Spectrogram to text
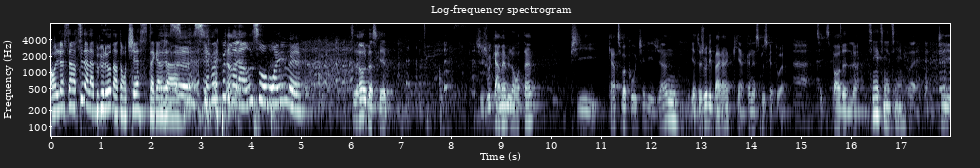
On l'a senti dans la brûlure dans ton chest. Comme genre. S'il y avait un peu de Non, mais- relance au moins, mais. C'est drôle parce que j'ai joué quand même longtemps. Puis quand tu vas coacher des jeunes, il y a toujours des parents qui en connaissent plus que toi. Tu, tu pars de là. Tiens, tiens, tiens. Ouais. Puis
